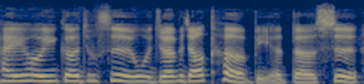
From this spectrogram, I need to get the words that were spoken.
还有一个就是，我觉得比较特别的是，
